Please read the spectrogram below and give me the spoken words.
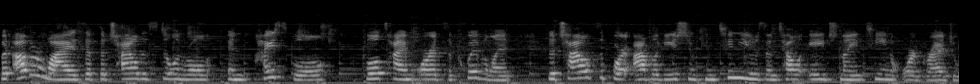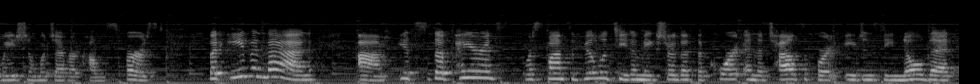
But otherwise, if the child is still enrolled in high school, full time or its equivalent, the child support obligation continues until age 19 or graduation, whichever comes first. But even then, um, it's the parent's responsibility to make sure that the court and the child support agency know that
